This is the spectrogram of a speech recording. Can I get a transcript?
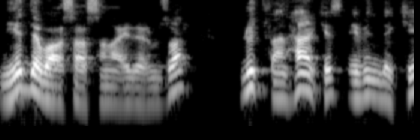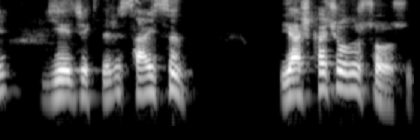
niye devasa sanayilerimiz var? Lütfen herkes evindeki giyecekleri saysın. Yaş kaç olursa olsun.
